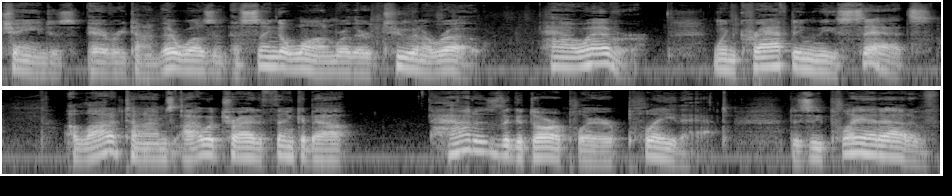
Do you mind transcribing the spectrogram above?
changes every time. There wasn't a single one where there are two in a row. However, when crafting these sets, a lot of times I would try to think about how does the guitar player play that? Does he play it out of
